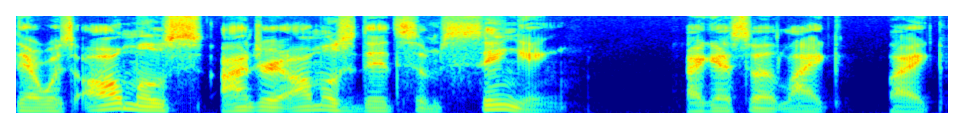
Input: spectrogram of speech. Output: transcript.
there was almost andre almost did some singing i guess uh, like like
